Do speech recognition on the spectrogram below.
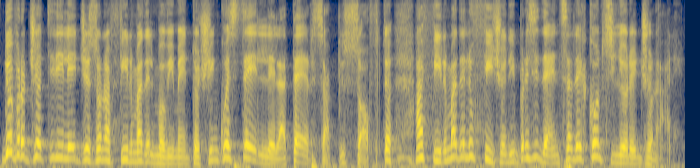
Due progetti di legge sono a firma del Movimento 5 Stelle, la terza più soft a firma dell'ufficio di presidenza del Consiglio regionale.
